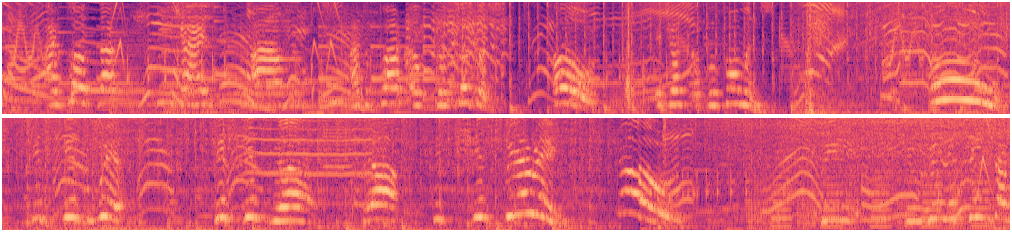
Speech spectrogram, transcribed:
The I I thought that you guys um as a part of the circus. Oh, it's just a performance. Oh, it's this weird. This this uh yeah this disappearing. No. You, you really think that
